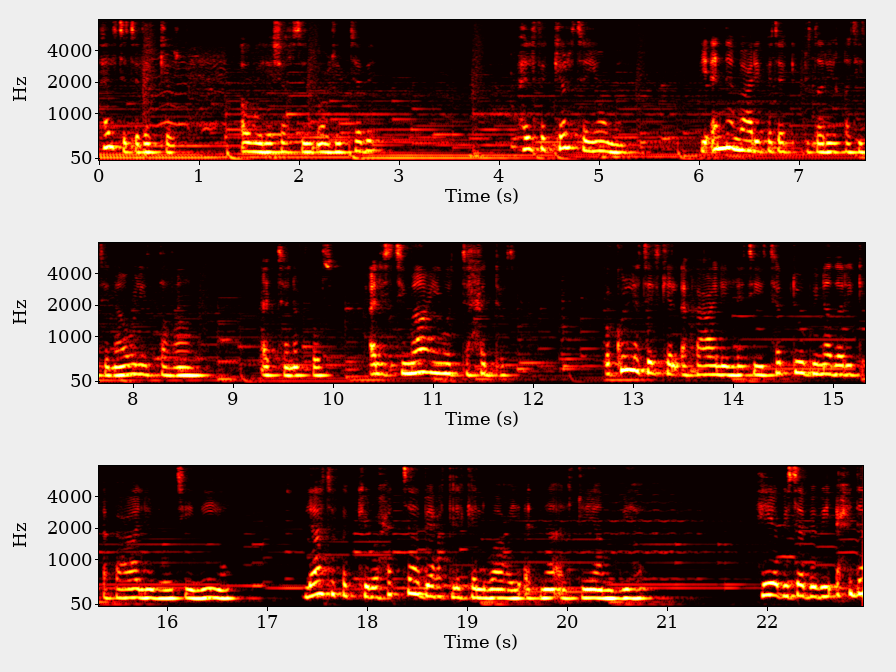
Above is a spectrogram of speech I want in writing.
هل تتذكر أول شخص أعجبت به؟ هل فكرت يوما بأن معرفتك بطريقة تناول الطعام، التنفس، الاستماع والتحدث وكل تلك الأفعال التي تبدو بنظرك أفعال روتينية لا تفكر حتى بعقلك الواعي أثناء القيام بها هي بسبب إحدى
